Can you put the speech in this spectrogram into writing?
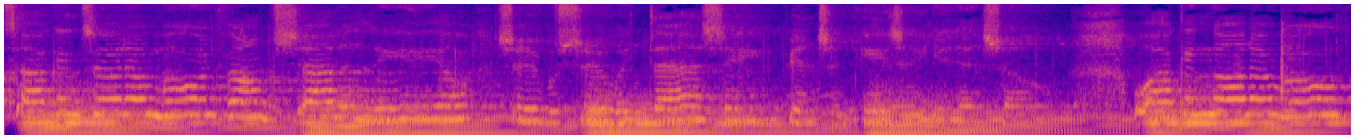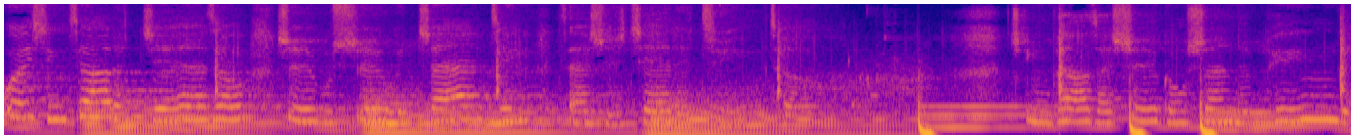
Talking to the moon，放不下的理由，是不是会担心变成一只野兽？Walking on the roof，会心跳的节奏，是不是会暂停在世界的尽头？浸泡在十公升的瓶底，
